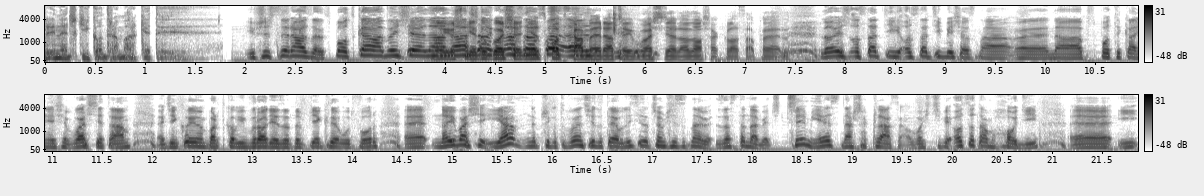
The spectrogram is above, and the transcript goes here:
Ryneczki kontramarkety. I wszyscy razem spotkamy się na No już nasza niedługo się nie spotkamy PL. raczej właśnie na nasza klasa.pl. No jest ostatni, ostatni miesiąc na, e, na spotykanie się właśnie tam. E, Dziękujemy Bartkowi Wronie za ten piękny utwór. E, No i właśnie ja przygotowując się do tej audycji zacząłem się zastanawia- zastanawiać, czym jest nasza klasa, a właściwie o co tam chodzi i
